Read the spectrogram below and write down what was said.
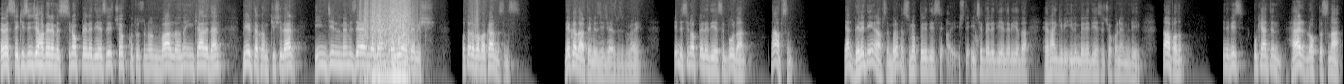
Evet 8. haberimiz Sinop Belediyesi çöp kutusunun varlığını inkar eden bir takım kişiler incilmemize neden oluyor demiş. Fotoğrafa bakar mısınız? Ne kadar temizleyeceğiz biz burayı? Şimdi Sinop Belediyesi buradan ne yapsın? Yani belediye ne yapsın? Bırakın Sinop Belediyesi, işte ilçe belediyeleri ya da herhangi bir ilim belediyesi çok önemli değil. Ne yapalım? Şimdi biz bu kentin her noktasına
